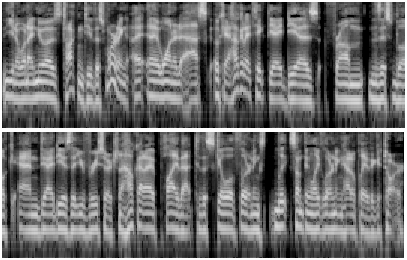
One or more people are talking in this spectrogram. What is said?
you know, when I knew I was talking to you this morning, I, I wanted to ask, okay, how could I take the ideas from this book and the ideas that you've researched and how could I apply that to the skill of learning something like learning how to play the guitar?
